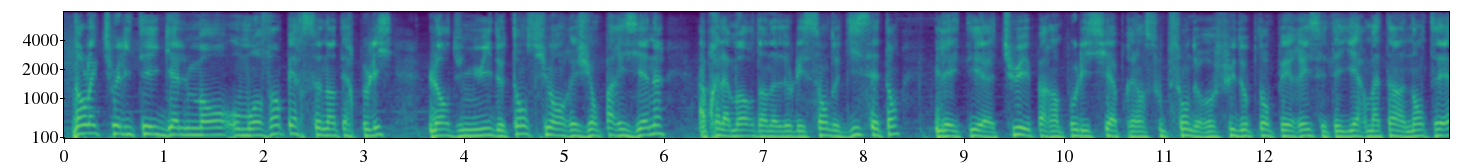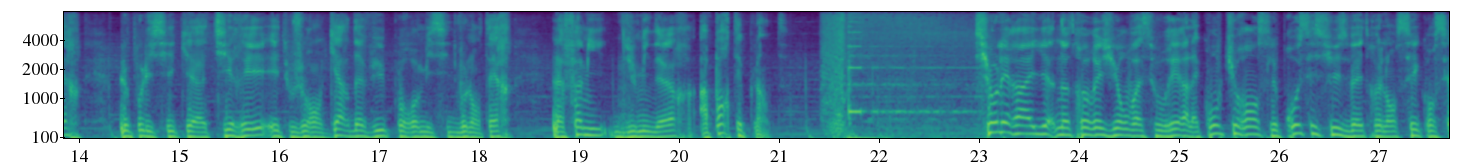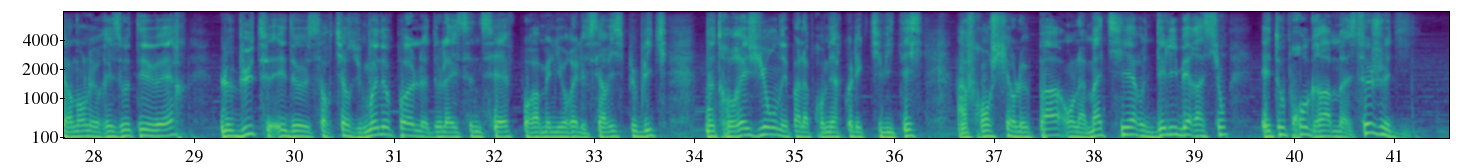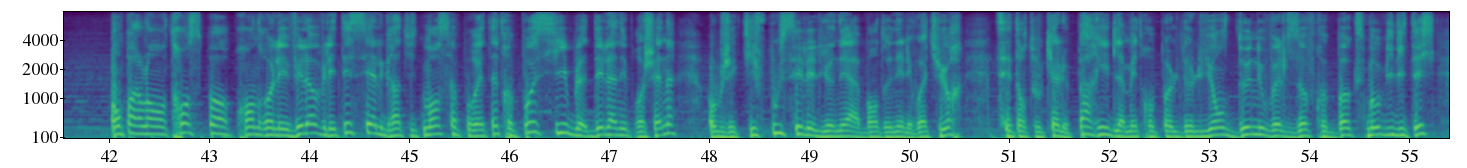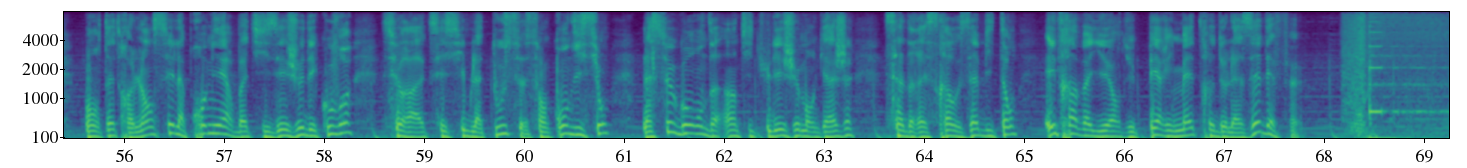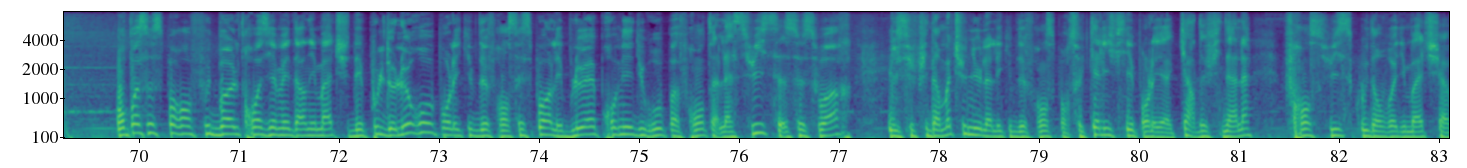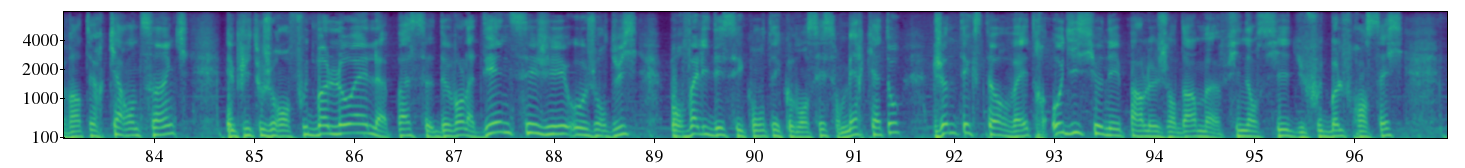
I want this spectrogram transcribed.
Dans l'actualité également, au moins 20 personnes interpellées lors d'une nuit de tension en région parisienne. Après la mort d'un adolescent de 17 ans, il a été euh, tué par un policier après un soupçon de refus d'obtempérer. C'était hier matin à Nanterre. Le policier qui a tiré est toujours en garde à vue pour homicide volontaire. La famille du mineur a porté plainte. Sur les rails, notre région va s'ouvrir à la concurrence. Le processus va être lancé concernant le réseau TER. Le but est de sortir du monopole de la SNCF pour améliorer le service public. Notre région n'est pas la première collectivité à franchir le pas en la matière. Une délibération est au programme ce jeudi. En parlant transport, prendre les vélos et les TCL gratuitement, ça pourrait être possible dès l'année prochaine. Objectif, pousser les Lyonnais à abandonner les voitures. C'est en tout cas le pari de la métropole de Lyon. Deux nouvelles offres box mobilité vont être lancées. La première, baptisée Je découvre, sera accessible à tous sans condition. La seconde, intitulée Je m'engage, s'adressera aux habitants et travailleurs du périmètre de la ZFE. On passe au sport en football. Troisième et dernier match des poules de l'Euro pour l'équipe de France Espoir. Les Bleuets, premiers du groupe, affrontent la Suisse ce soir. Il suffit d'un match nul à l'équipe de France pour se qualifier pour les quarts de finale. France-Suisse, coup d'envoi du match à 20h45. Et puis toujours en football, l'OL passe devant la DNCG aujourd'hui pour valider ses comptes et commencer son mercato. John Textor va être auditionné par le gendarme financier du football français.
